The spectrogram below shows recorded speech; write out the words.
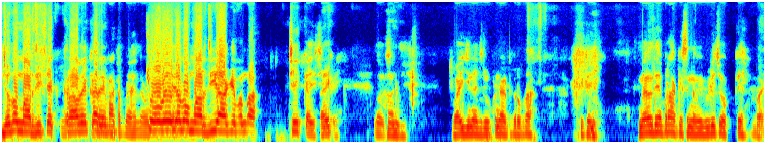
ਜਦੋਂ ਮਰਜ਼ੀ ਚੈੱਕ ਕਰਾਵੇ ਘਰੇ ਘੱਟ ਪੈਸੇ ਲੈਣ ਚੋਵੇ ਜਦੋਂ ਮਰਜ਼ੀ ਆ ਕੇ ਬੰਦਾ। ਠੀਕ ਹੈ ਜੀ ਠੀਕ ਹੈ। ਲਓ ਜੀ। ਹਾਂ ਜੀ ਬਾਈ ਜੀ ਨਾਲ ਜਰੂਰ ਕੰਟੈਕਟ ਕਰੋ ਭਰਾ। ਠੀਕ ਹੈ ਜੀ। ਮਿਲਦੇ ਆ ਭਰਾ ਕਿਸੇ ਨਵੀਂ ਵੀਡੀਓ ਚ। ਓਕੇ ਬਾਏ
